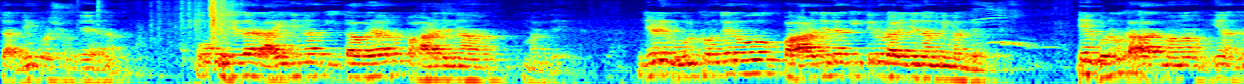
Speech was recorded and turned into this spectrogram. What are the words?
ਧਰਮੀ ਪੁਰਸ਼ ਹੁੰਦੇ ਆ ਨਾ ਉਹ ਕਿਸੇ ਦਾ ਰਾਈ ਜਿੰਨਾ ਕੀਤਾ ਹੋਇਆ ਉਹਨੂੰ ਪਹਾੜ ਜਿੰਨਾ ਮੰਨਦੇ। ਜਿਹੜੇ ਮੂਰਖ ਹੁੰਦੇ ਨੇ ਉਹ ਪਹਾੜ ਜਿੰਨਾ ਕੀਤੇ ਨੂੰ ਰਾਈ ਜਿੰਨਾ ਨਹੀਂ ਮੰਨਦੇ। ਇਹ ਗੁਰਮੁਖ ਆਤਮਾਵਾਂ ਹੁੰਦੀਆਂ ਨੇ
